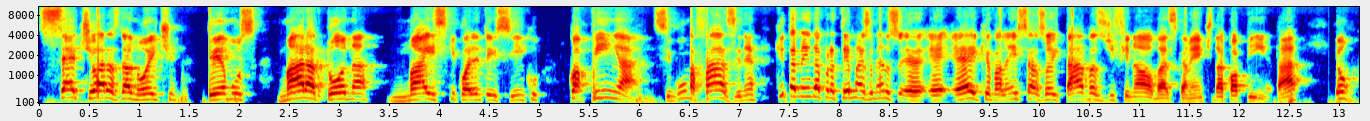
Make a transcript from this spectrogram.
7 horas da noite, temos Maratona Mais Que 45, Copinha, segunda fase, né? Que também dá para ter mais ou menos, é, é, é a equivalência às oitavas de final, basicamente, da Copinha, tá? Então,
